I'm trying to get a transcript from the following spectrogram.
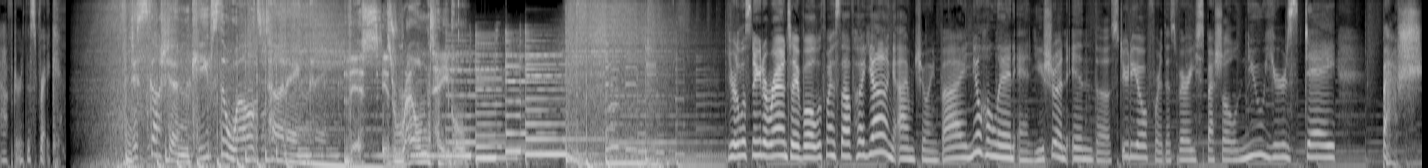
after this break. Discussion keeps the world turning. This is Roundtable. You're listening to Roundtable with myself, Heyang. I'm joined by Niu Honglin and Yushun in the studio for this very special New Year's Day bash.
